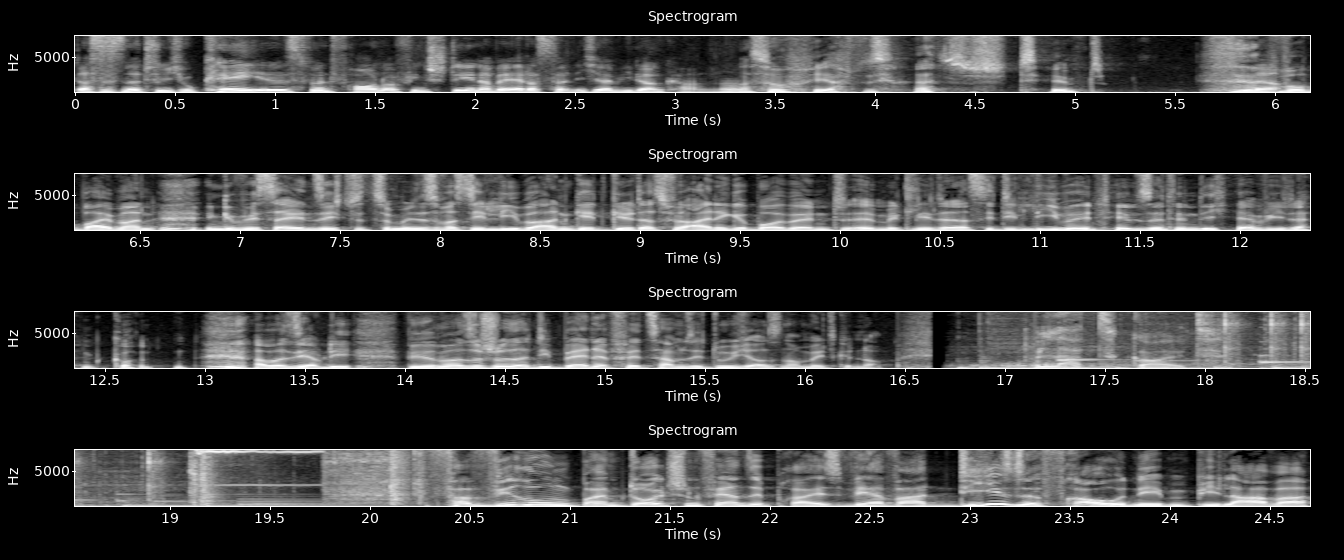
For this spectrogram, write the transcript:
dass es natürlich okay ist, wenn Frauen auf ihn stehen, aber er das halt nicht erwidern kann. Ne? Achso, ja, das stimmt. Ja. Wobei man in gewisser Hinsicht, zumindest was die Liebe angeht, gilt das für einige Boyband-Mitglieder, dass sie die Liebe in dem Sinne nicht erwidern konnten. Aber sie haben die, wie man so schön sagt, die Benefits haben sie durchaus noch mitgenommen. Blattgold. Verwirrung beim Deutschen Fernsehpreis. Wer war diese Frau neben Pilawa?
